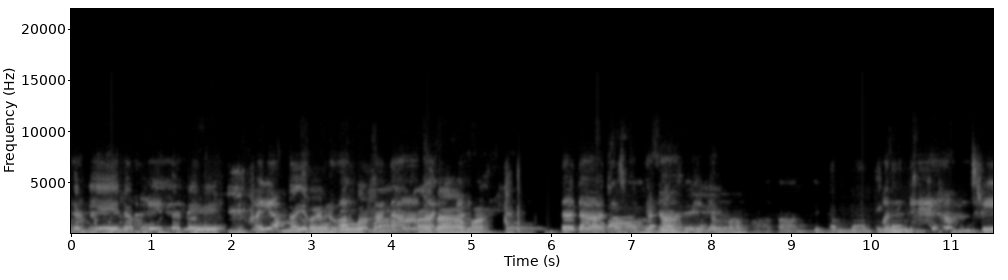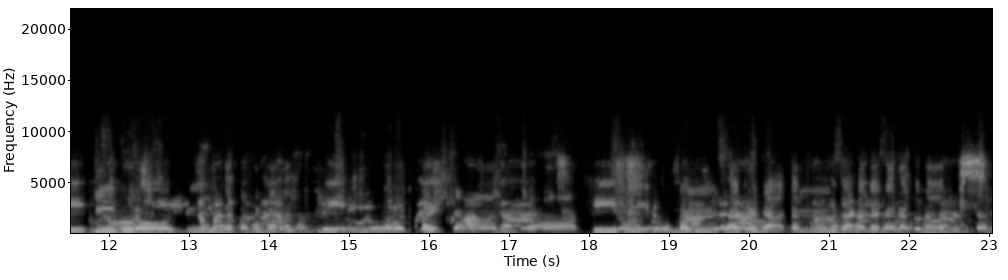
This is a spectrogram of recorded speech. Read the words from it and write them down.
गम्येन भूतले अयं रूपं ददामह्यं ददाति वन्देऽहं श्रीगुरो श्रीगुरुवैष्णवां श्रीरूपं सगजातं सहगन रघुनाथं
